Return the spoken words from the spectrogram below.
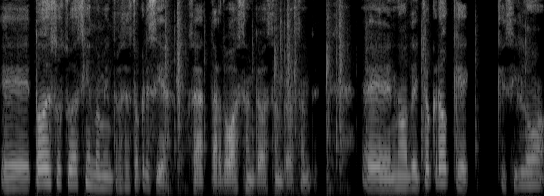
Eh, todo esto estuve haciendo mientras esto crecía. O sea, tardó bastante, bastante, bastante. Eh, no, de hecho creo que, que sí lo...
